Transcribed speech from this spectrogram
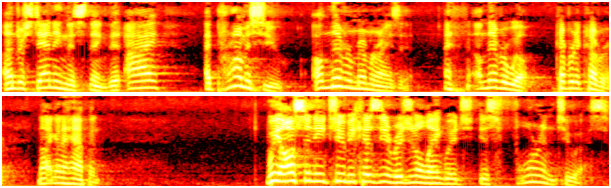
understanding this thing that I I promise you, I'll never memorize it. I'll never will. Cover to cover. Not going to happen. We also need to because the original language is foreign to us.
